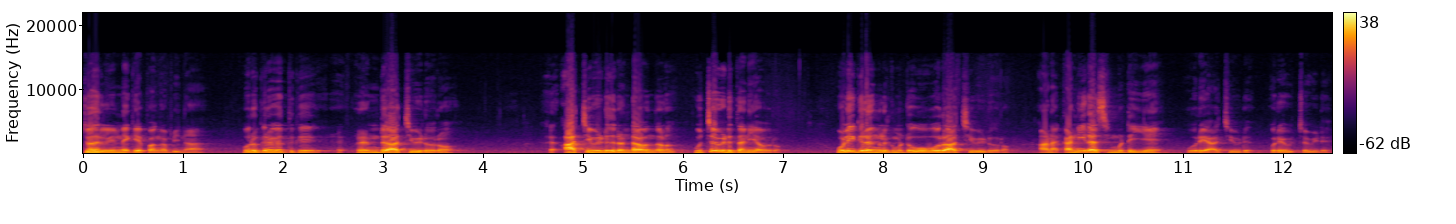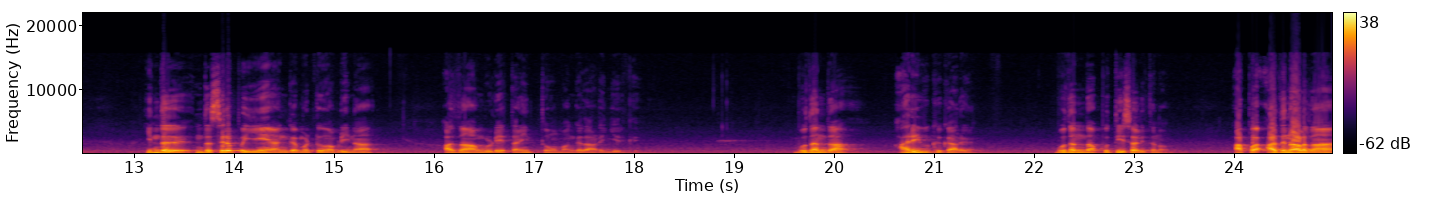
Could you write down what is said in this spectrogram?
ஜோதிடர்கள் என்ன கேட்பாங்க அப்படின்னா ஒரு கிரகத்துக்கு ரெண்டு ஆட்சி வீடு வரும். ஆட்சி வீடு ரெண்டாக வந்தாலும் உச்ச வீடு தனியாக வரும். ஒளி கிரகங்களுக்கு மட்டும் ஒவ்வொரு ஆட்சி வீடு வரும். ஆனால் கன்னிராசிக்கு மட்டும் ஏன் ஒரே ஆட்சி வீடு ஒரே உச்ச வீடு? இந்த இந்த சிறப்பு ஏன் அங்கே மட்டும் அப்படின்னா அதுதான் அவங்களுடைய தனித்துவம் அங்கே தான் அடங்கியிருக்கு. புதன் தான் அறிவுக்கு காரகன். புதன் தான் புத்திசாலித்தனம். அப்போ அதனால தான்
